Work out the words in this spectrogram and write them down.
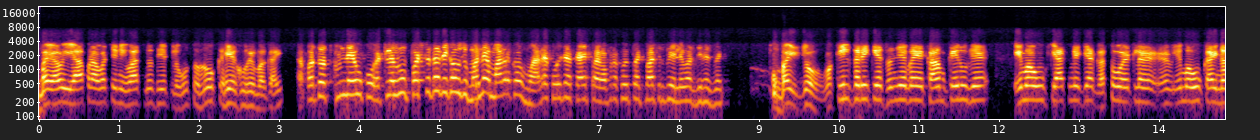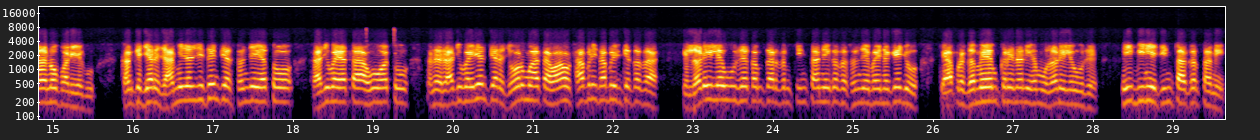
ભાઈ હવે આપણા વચ્ચેની વાત નથી એટલે હું તો ન કહી શકું એમાં કઈ. પણ તો તમને એવું કહું એટલે હું સ્પષ્ટતાથી કહું છું મને મારે કહું મારે કોઈને કાંઈ પણ આપણે કોઈ પાંચ પાંચ રૂપિયા લેવા દિનેશભાઈ. ભાઈ જો વકીલ તરીકે સંજયભાઈ કામ કર્યું છે એમાં હું ક્યાંક ને ક્યાંક હતો એટલે એમાં હું કાંઈ ના ન પાડી શકું. કારણ કે જયારે જામીન અરજી થઈ ત્યારે સંજય હતો રાજુભાઈ હતા હું હતું અને રાજુભાઈ રહ્યા ને ત્યારે જોરમાં હતા વાવ થાબડી થાબડીને કહેતા હતા કે લડી લેવું છે તમ તારે તમે ચિંતા નહીં કરતા સંજયભાઈ ને કહેજો કે આપણે ગમે એમ કરીને આની હું લડી લેવું છે. એ બીની ચિંતા કરતા નહીં.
